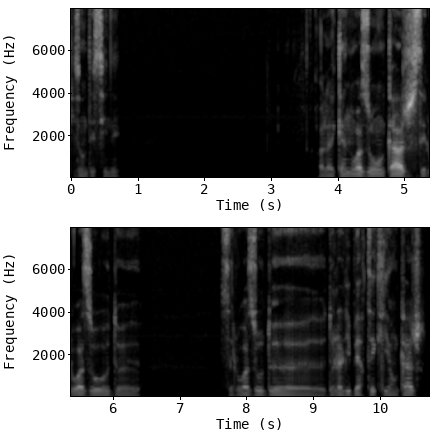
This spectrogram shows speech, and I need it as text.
qu'ils ont dessiné. Voilà, avec un oiseau en cage, c'est l'oiseau de. C'est l'oiseau de, de la liberté qui est en cage.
